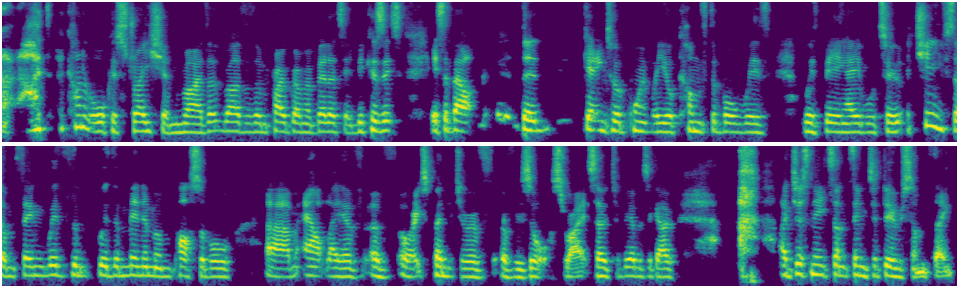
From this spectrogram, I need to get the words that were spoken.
uh, kind of orchestration rather rather than programmability because it's it's about the getting to a point where you're comfortable with with being able to achieve something with the with the minimum possible um, outlay of, of or expenditure of, of resource right? So to be able to go ah, I just need something to do something.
